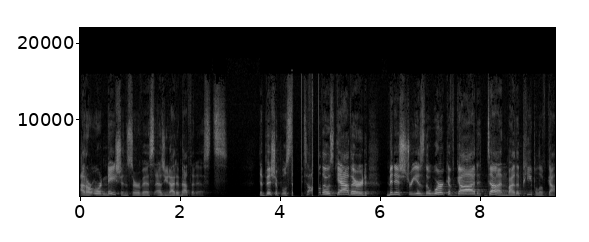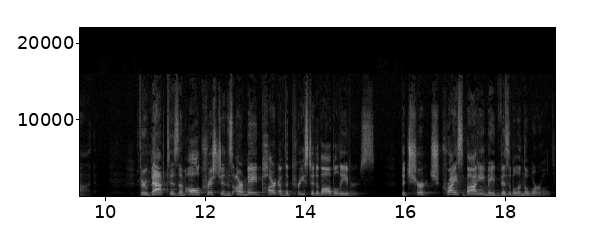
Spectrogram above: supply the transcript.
at our ordination service as United Methodists. The bishop will say to all those gathered, Ministry is the work of God done by the people of God. Through baptism, all Christians are made part of the priesthood of all believers, the church, Christ's body made visible in the world.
